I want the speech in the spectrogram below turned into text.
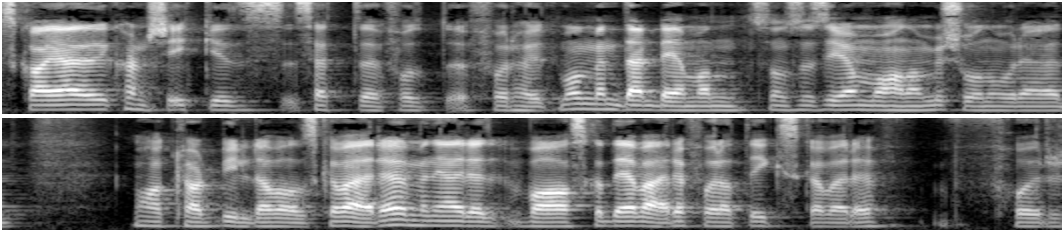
skal jeg kanskje ikke sette for, for høyt mål? Men det er det man, sånn som du sier, må ha en ambisjon hvor jeg må ha klart bilde av hva det skal være. Men jeg er redd Hva skal det være for at det ikke skal være for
